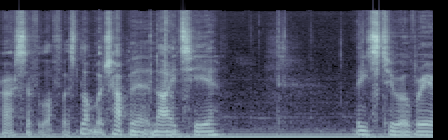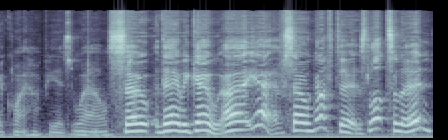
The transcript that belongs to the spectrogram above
Paracephalopus. Not much happening at night here. These two over here are quite happy as well. So there we go. Uh, yeah, so I'm going to have to, there's a lot to learn.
